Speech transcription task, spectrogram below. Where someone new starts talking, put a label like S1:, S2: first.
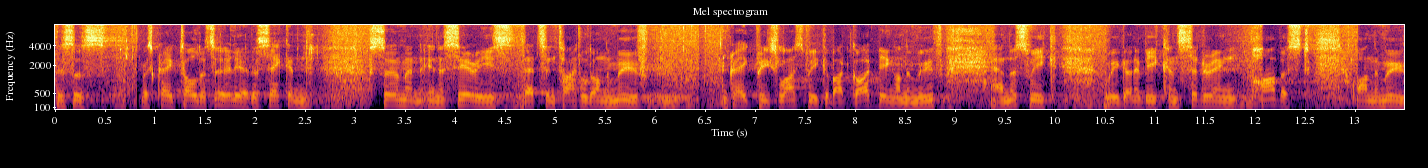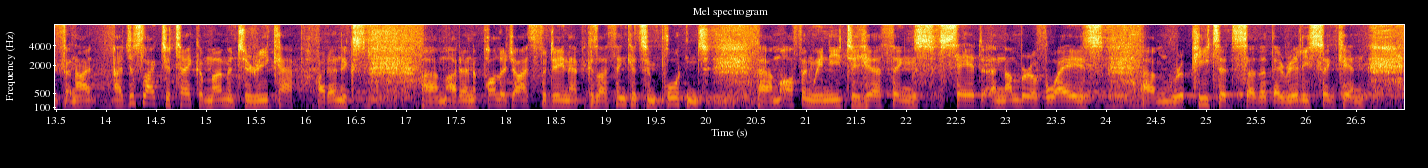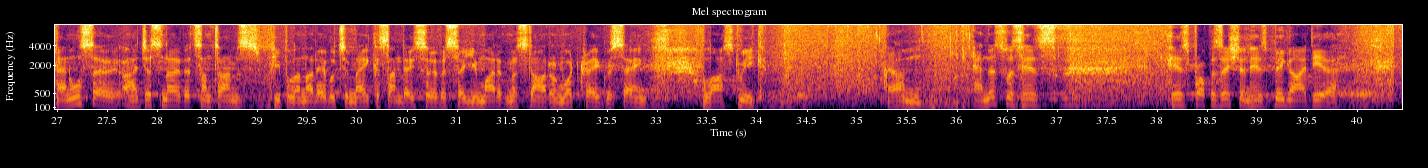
S1: This is, as Craig told us earlier, the second sermon in a series that's entitled On the Move. Craig preached last week about God being on the move, and this week we're going to be considering harvest on the move. And I, I'd just like to take a moment to recap. I don't, ex- um, I don't apologize for doing that because I think it's important. Um, often we need to hear things said a number of ways, um, repeated so that they really sink in. And also, I just know that sometimes people are not able to make a Sunday service, so you might have missed out on what Craig was saying last week. Um, and this was his, his proposition, his big idea.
